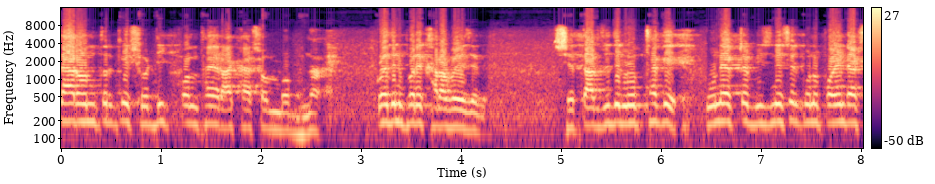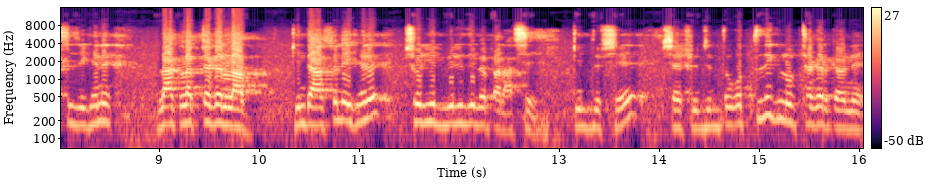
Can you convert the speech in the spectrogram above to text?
তার অন্তরকে সঠিক পন্থায় রাখা সম্ভব না। কয়দিন পরে খারাপ হয়ে যাবে। সে তার যদি লোভ থাকে, কোনো একটা বিজনেসের কোনো পয়েন্ট আসছে যেখানে লাখ লাখ টাকার লাভ। কিন্তু আসলে এখানে শরীয়ত বিরোধী ব্যাপার আছে। কিন্তু সে শেষ পর্যন্ত অত্যধিক লোভ থাকার কারণে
